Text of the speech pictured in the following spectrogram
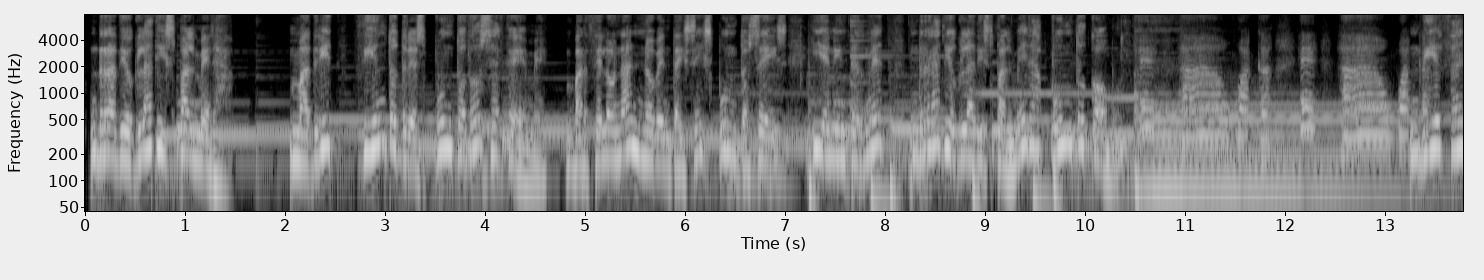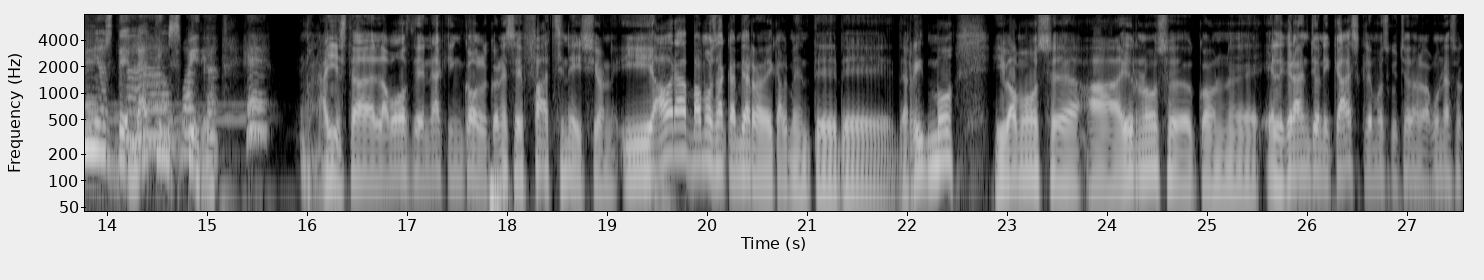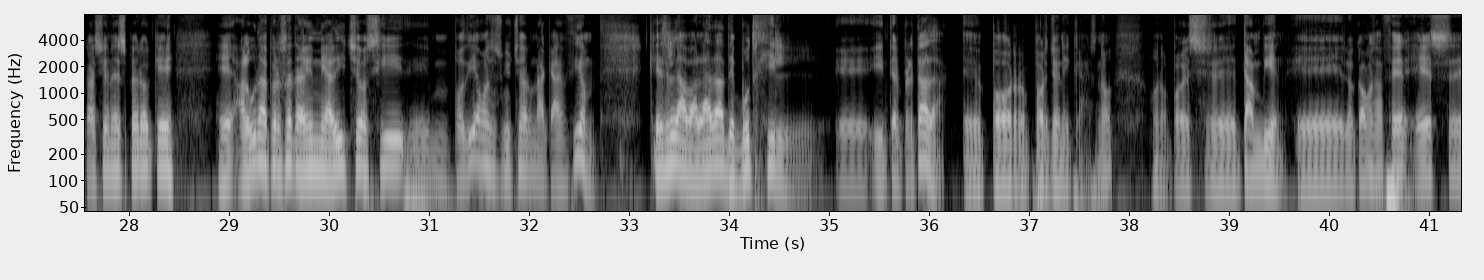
Radio Gladys Palmera. Madrid 103.2 FM, Barcelona 96.6 y en internet radiogladyspalmera.com. Eh, ah, eh, ah 10 años de Latin Spirit. Ahí está la voz de Nat King Cole con ese Fascination. Y ahora vamos a cambiar radicalmente de, ritmo y vamos eh, a irnos eh, con eh, el gran Johnny Cash, que lo hemos escuchado en algunas ocasiones, pero que alguna persona también me ha dicho si podíamos escuchar una canción, que es la balada de Boot Hill. Interpretada eh, por, por, Johnny Cash, ¿no? Bueno, pues eh, también lo que vamos a hacer es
